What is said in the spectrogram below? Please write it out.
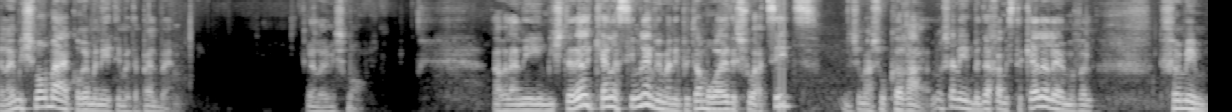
אלוהים ישמור מה היה קורה אם אני הייתי מטפל בהם. אלוהים ישמור. אבל אני משתדל כן לשים לב אם אני פתאום רואה איזשהו עציץ, שמשהו קרה. לא שאני בדרך כלל מסתכל עליהם, אבל לפעמים.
